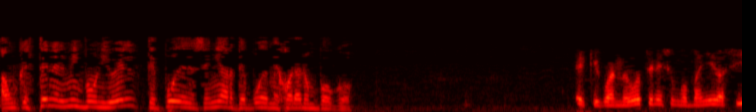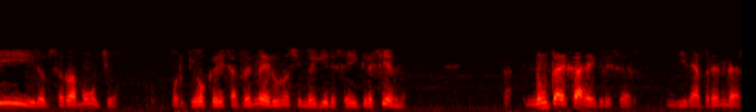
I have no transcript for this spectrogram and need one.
aunque esté en el mismo nivel, te puede enseñar, te puede mejorar un poco. Es que cuando vos tenés un compañero así, lo observas mucho, porque vos querés aprender, uno siempre quiere seguir creciendo. Nunca dejás de crecer y de aprender.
